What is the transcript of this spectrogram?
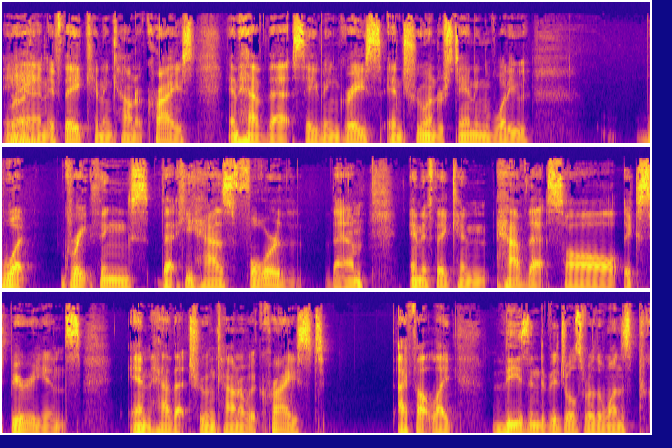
And if they can encounter christ and have that saving grace and true understanding of what he what great things that he has for them and if they can have that Saul experience and have that true encounter with Christ I felt like these individuals were the ones per-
